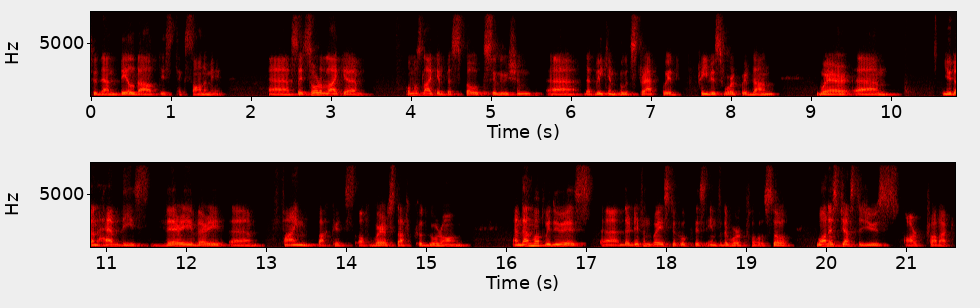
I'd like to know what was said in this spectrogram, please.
to then build out this taxonomy. Uh, so it's sort of like a almost like a bespoke solution uh, that we can bootstrap with previous work we've done, where um, you don't have these very very um, fine buckets of where stuff could go wrong and then what we do is uh, there are different ways to hook this into the workflow. So one is just to use our product,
